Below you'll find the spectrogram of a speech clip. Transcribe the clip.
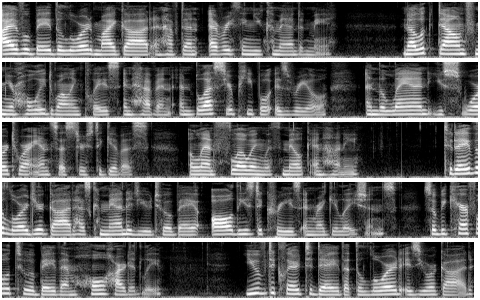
I have obeyed the Lord my God and have done everything you commanded me. Now look down from your holy dwelling place in heaven and bless your people Israel and the land you swore to our ancestors to give us, a land flowing with milk and honey. Today the Lord your God has commanded you to obey all these decrees and regulations, so be careful to obey them wholeheartedly. You have declared today that the Lord is your God,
